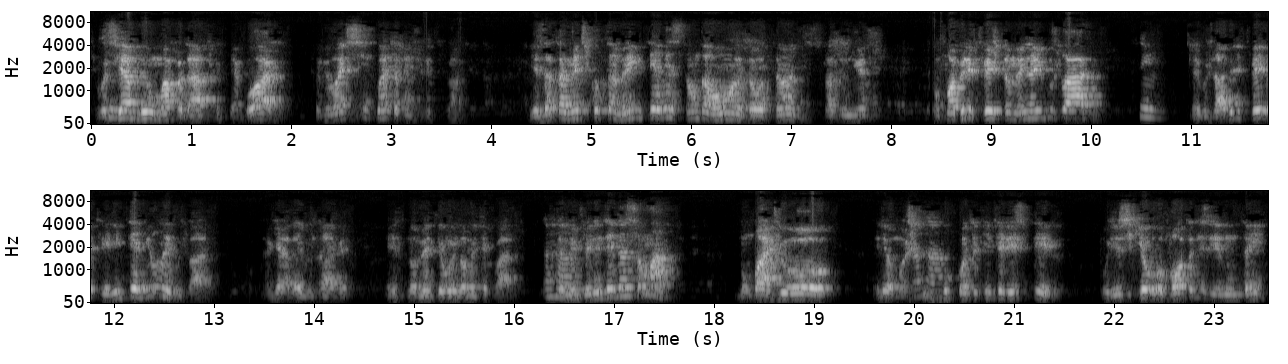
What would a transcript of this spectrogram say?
Se você abrir o um mapa da África aqui agora, você vê mais de 50 conflitos lá. E exatamente com também intervenção da ONU, da OTAN, dos Estados Unidos. Conforme ele fez também na Iugoslávia. Sim. Na Iugoslávia ele fez o quê? Ele interviu na Iugoslávia. Na guerra da Iugoslávia entre 91 e 94. Uhum. Também fez intervenção lá. Bombardeou, entendeu? Mas uhum. por conta de interesse dele. Por isso que eu, eu volto a dizer, não tem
